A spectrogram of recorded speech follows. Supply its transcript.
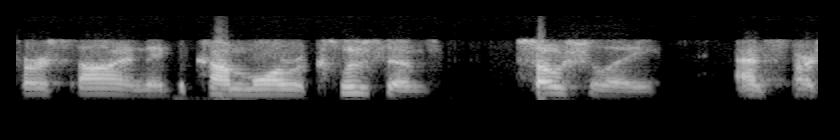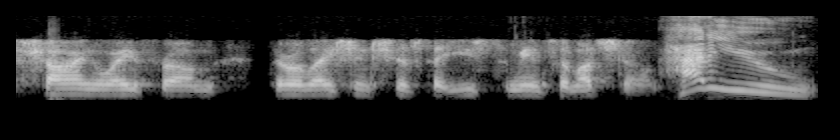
first sign they become more reclusive socially and start shying away from the relationships that used to mean so much to them. How do you,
